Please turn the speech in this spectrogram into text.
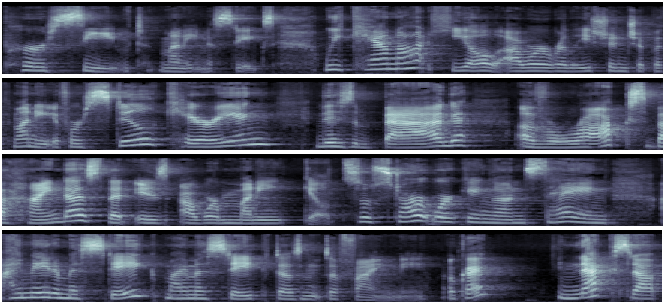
perceived money mistakes. We cannot heal our relationship with money if we're still carrying this bag of rocks behind us that is our money guilt. So start working on saying, I made a mistake. My mistake doesn't define me. Okay. Next up,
